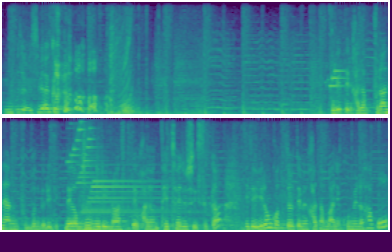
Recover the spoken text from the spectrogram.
공부 좀 열심히 할 거예요. 고객들이 가장 불안해하는 부분들이 내가 무슨 일이 일어났을 때 과연 대처해 줄 수 있을까? 이제 이런 것들 때문에 가장 많이 고민을 하고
